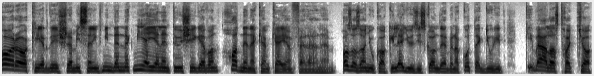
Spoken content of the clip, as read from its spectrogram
Arra a kérdésre, mi szerint mindennek milyen jelentősége van, hadd ne nekem kelljen felelnem. Az az anyuka, aki legyőzi Skanderben a Kotek Gyurit, kiválaszthatja,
